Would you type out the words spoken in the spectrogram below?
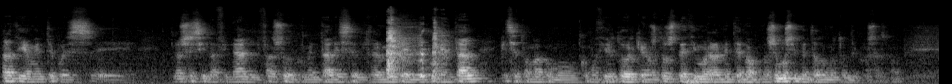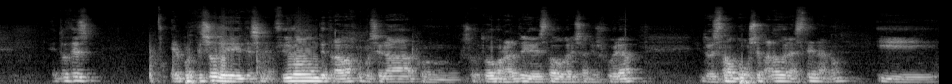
prácticamente pues... Eh, no sé si al final el falso documental es el, realmente el documental que se toma como, como, cierto, el que nosotros decimos realmente no, nos hemos inventado un montón de cosas. Entonces, el proceso de, selección, de trabajo, pues era, con, sobre todo con arte, yo he estado varios años fuera, entonces estaba un poco separado de la escena, ¿no? Y,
